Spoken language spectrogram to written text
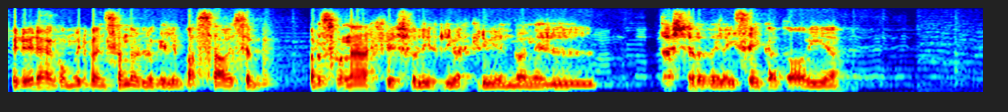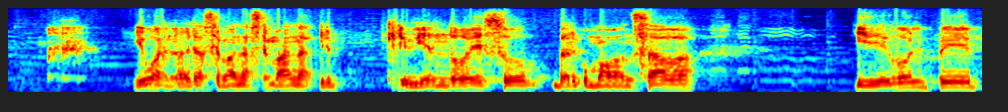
pero era como ir pensando en lo que le pasaba a ese personaje, yo le, iba escribiendo en el taller de la ISECA todavía, y bueno, era semana a semana ir escribiendo eso, ver cómo avanzaba, y de golpe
